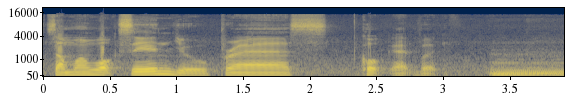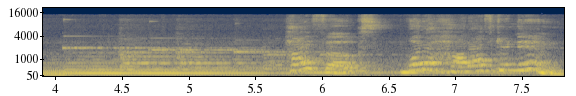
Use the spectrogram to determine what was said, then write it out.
Someone walks in, you press Coke advert. Folks. What a hot afternoon.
